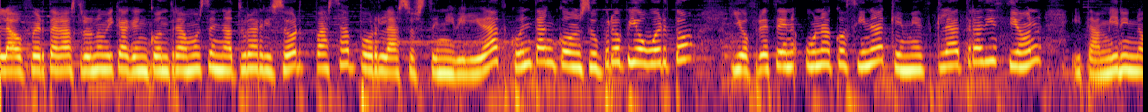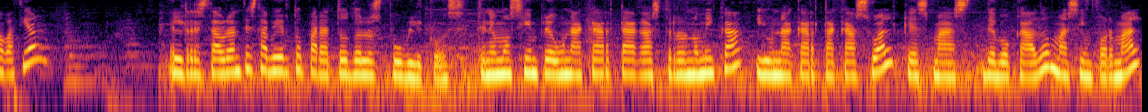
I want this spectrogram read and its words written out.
La oferta gastronómica que encontramos en Natura Resort pasa por la sostenibilidad. Cuentan con su propio huerto y ofrecen una cocina que mezcla tradición y también innovación. El restaurante está abierto para todos los públicos. Tenemos siempre una carta gastronómica y una carta casual, que es más de bocado, más informal.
